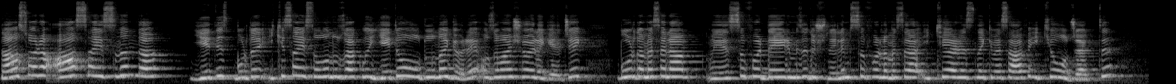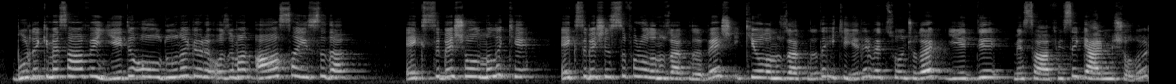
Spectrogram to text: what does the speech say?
Daha sonra A sayısının da 7 burada 2 sayısına olan uzaklığı 7 olduğuna göre o zaman şöyle gelecek. Burada mesela e, 0 değerimizi düşünelim. 0 ile mesela 2 arasındaki mesafe 2 olacaktı. Buradaki mesafe 7 olduğuna göre o zaman A sayısı da eksi 5 olmalı ki eksi 5'in 0 olan uzaklığı 5, 2 olan uzaklığı da 2 gelir ve sonuç olarak 7 mesafesi gelmiş olur.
